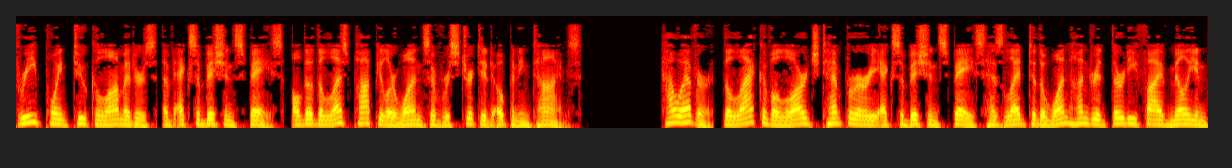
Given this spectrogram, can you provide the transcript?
(3.2 kilometers) of exhibition space, although the less popular ones have restricted opening times. However, the lack of a large temporary exhibition space has led to the £135 million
